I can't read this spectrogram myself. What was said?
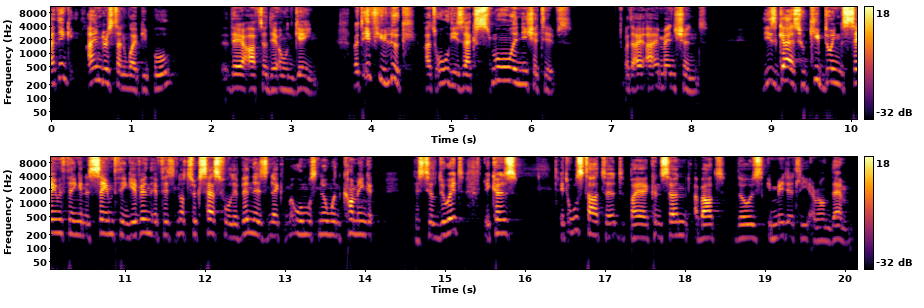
i think i understand why people they're after their own gain but if you look at all these like small initiatives that I, I mentioned these guys who keep doing the same thing and the same thing even if it's not successful even there's like almost no one coming they still do it because it all started by a concern about those immediately around them.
